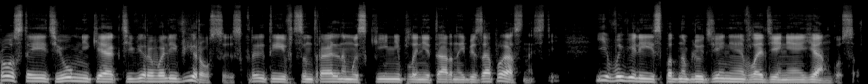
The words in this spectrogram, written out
Просто эти умники активировали вирусы, скрытые в центральном эскине планетарной безопасности, и вывели из-под наблюдения владения Янгусов.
